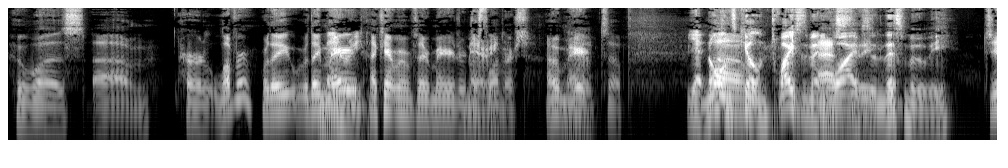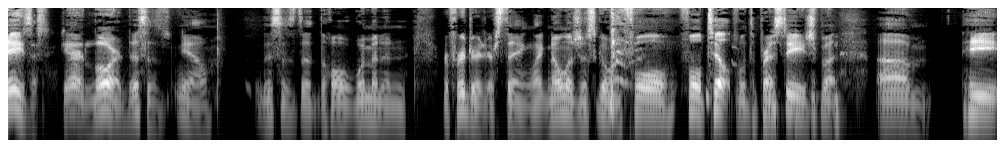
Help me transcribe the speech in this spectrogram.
who was um, her lover, were they were they married? Married. I can't remember if they were married or just lovers. Oh, married. So Yeah, Nolan's Um, killing twice as many wives the- in this movie. Jesus, good lord, this is you know, this is the the whole women and refrigerators thing. Like Nolan's just going full full tilt with the Prestige, but um, he,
